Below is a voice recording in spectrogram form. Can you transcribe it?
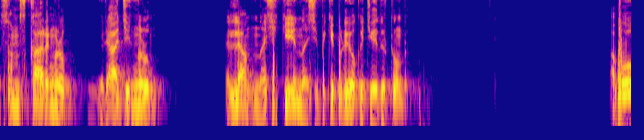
സംസ്കാരങ്ങളും രാജ്യങ്ങളും എല്ലാം നശിക്കുകയും നശിപ്പിക്കപ്പെടുകയും ഒക്കെ ചെയ്തിട്ടുണ്ട്. അപ്പോൾ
